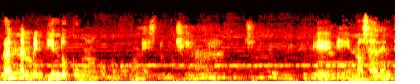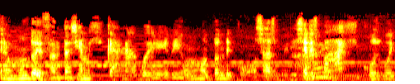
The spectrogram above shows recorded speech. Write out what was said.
Lo andan vendiendo como, como, como un estuche, güey. Ah, qué chido, güey. Eh, eh, nos adentra en un mundo de fantasía mexicana, güey, de un montón de cosas, güey, de seres Ay. mágicos, güey,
